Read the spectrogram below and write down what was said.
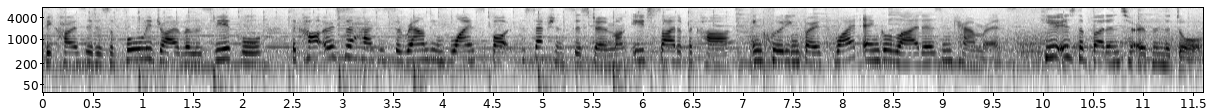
Because it is a fully driverless vehicle, the car also has a surrounding blind spot perception system on each side of the car, including both wide-angle LiDARs and cameras. Here is the button to open the door.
